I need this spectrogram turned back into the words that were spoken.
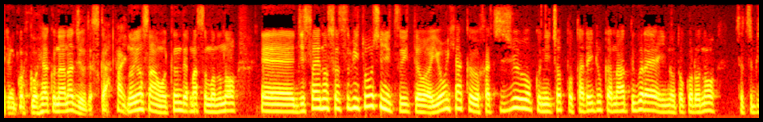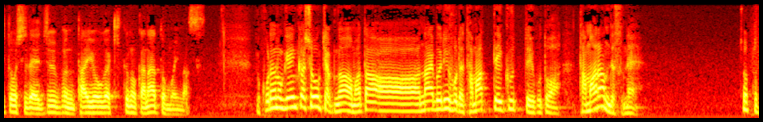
ー、570ですか、はい、の予算を組んでますものの、えー、実際の設備投資については480億にちょっと足りるかなってぐらいのところの設備投資で十分対応が効くのかなと思います。これの減価償却がまた内部留保でたまっていくっていうことはたまらんですね。ちょっと、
